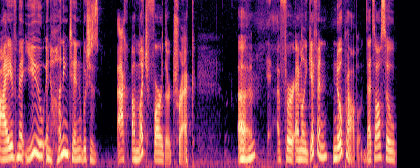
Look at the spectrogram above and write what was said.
I have met you in Huntington, which is a, a much farther trek. Uh, Mm-hmm. For Emily Giffin, no problem. That's also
